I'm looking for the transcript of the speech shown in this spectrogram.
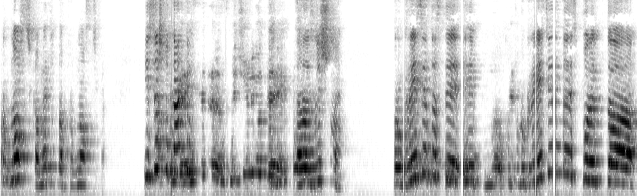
прогностика, метод на прогностика. И също както... Различно ли от Различно е. Прогресията, се, е, прогресията е според а,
